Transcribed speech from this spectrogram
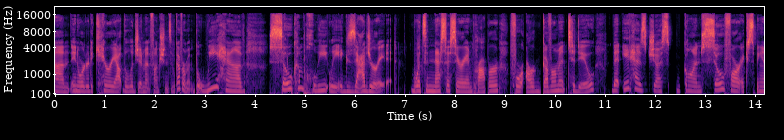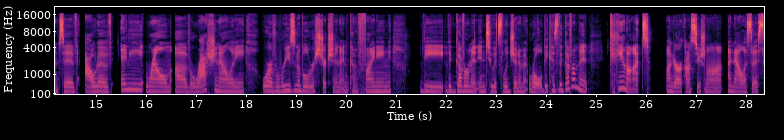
um, in order to carry out the legitimate functions of government. But we have so completely exaggerated what's necessary and proper for our government to do that it has just gone so far expansive out of any realm of rationality or of reasonable restriction and confining the the government into its legitimate role. Because the government cannot under our constitutional analysis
